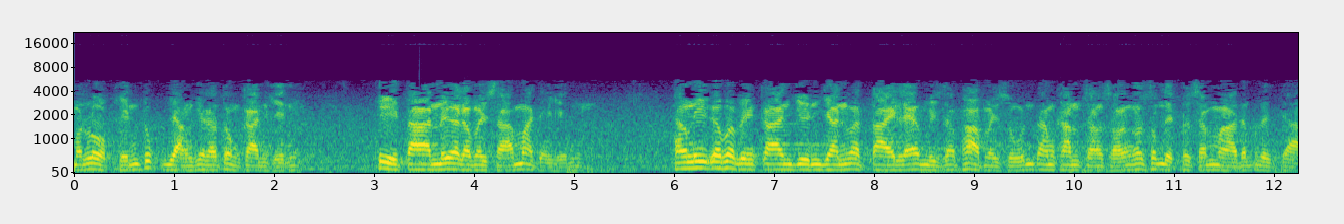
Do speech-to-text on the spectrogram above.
มโลกเห็นทุกอย่างที่เราต้องการเห็น ที่ตาเนื้อเราไม่สามารถจะเห็น ทั้งนี้ก็เพื่อเป็นการยืนยันว่าตายแล้วมีสภาพไม่สูญตามคำสั่งสอนของสมเด็จพระสัมมาสัมพุทธเจ้า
